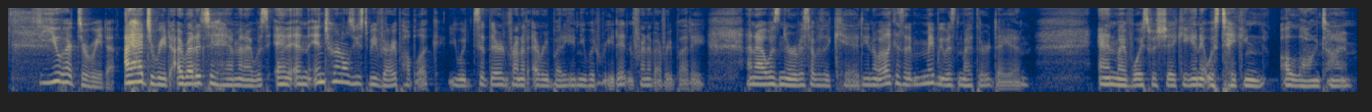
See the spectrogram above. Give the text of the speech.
So you had to read it. I had to read. it. I read it to him, and I was. And, and internals used to be very public. You would sit there in front of everybody, and you would read it in front of everybody. And I was nervous. I was a kid. You know, like I said, maybe it was my third day in, and my voice was shaking, and it was taking a long time.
